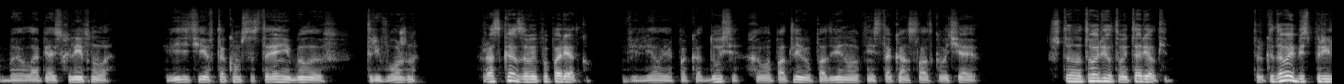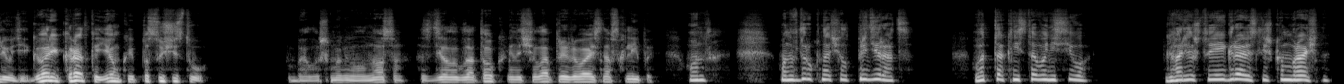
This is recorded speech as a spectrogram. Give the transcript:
Белла опять хлипнула. Видеть ее в таком состоянии было тревожно. «Рассказывай по порядку», — велел я, пока Дуся хлопотливо подвинула к ней стакан сладкого чаю. «Что натворил твой Тарелкин?» Только давай без прелюдий. Говори кратко, емко и по существу». Белла шмыгнула носом, сделала глоток и начала, прерываясь на всхлипы. «Он... он вдруг начал придираться. Вот так ни с того ни с сего. Говорил, что я играю слишком мрачно,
